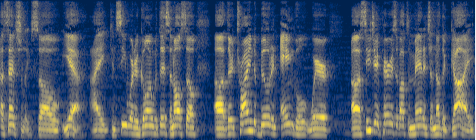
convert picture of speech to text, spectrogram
essentially. So yeah, I can see where they're going with this, and also uh, they're trying to build an angle where uh, CJ Perry is about to manage another guy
